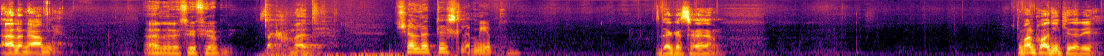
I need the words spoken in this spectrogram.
أهلا يا عمي. أهلا يا سيف يا ابني. ازيك يا حماتي إن شاء الله تسلم يا ابني. ده جسام. أنتوا مالكوا قاعدين كده ليه؟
